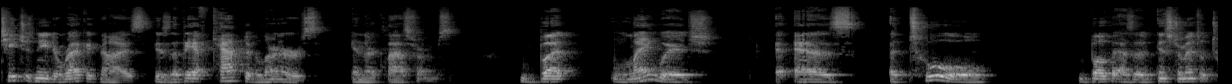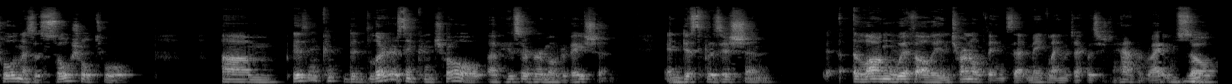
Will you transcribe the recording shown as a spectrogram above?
teachers need to recognize is that they have captive learners in their classrooms, but language as a tool, both as an instrumental tool and as a social tool, um, isn't the learner is in control of his or her motivation and disposition along with all the internal things that make language acquisition happen, right? And so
